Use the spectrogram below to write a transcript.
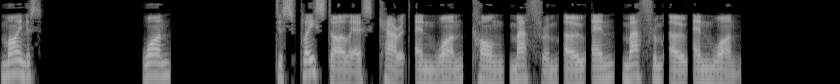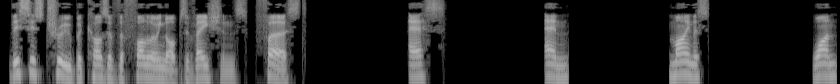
minus 1 display style s caret n1 cong mathrm o n mathrm o n1 this is true because of the following observations. First s n minus 1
